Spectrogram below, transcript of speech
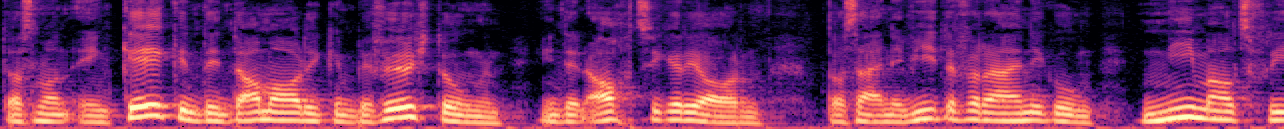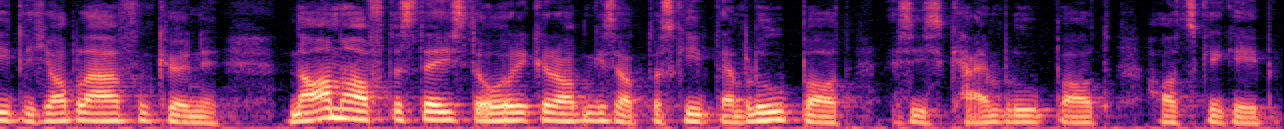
dass man entgegen den damaligen Befürchtungen in den 80er Jahren dass eine Wiedervereinigung niemals friedlich ablaufen könne. Namhafteste Historiker haben gesagt, das gibt ein Blutbad. Es ist kein Blutbad, hat es gegeben.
